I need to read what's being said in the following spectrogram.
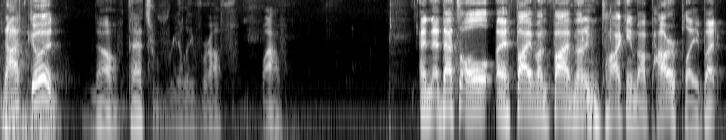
Not good. No, that's really rough. Wow. And that's all at 5 on 5, not even talking about power play, but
